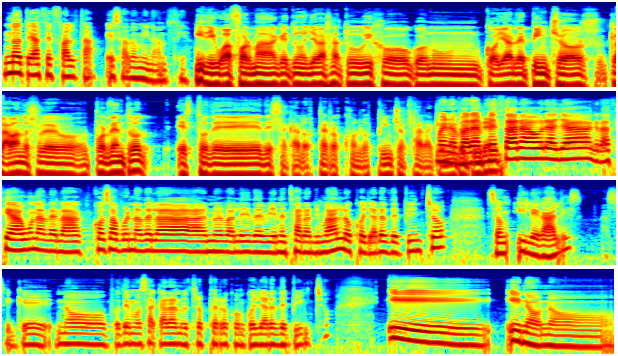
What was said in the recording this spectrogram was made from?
no te hace falta esa dominancia. Y de igual forma que tú no llevas a tu hijo con un collar de pinchos clavándose por dentro, esto de, sacar los perros con los pinchos para que... Bueno, para empezar ahora ya, gracias a una de las cosas buenas de la nueva ley de bienestar animal, los collares de pincho son ilegales, así que no podemos sacar a nuestros perros con collares de pincho. Y, no, no,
